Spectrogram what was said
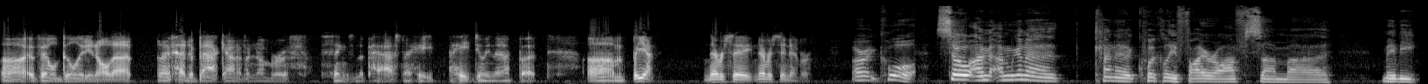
uh, availability and all that. And I've had to back out of a number of things in the past. I hate I hate doing that, but um, but yeah, never say never say never. All right, cool. So I'm I'm gonna kind of quickly fire off some uh, maybe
